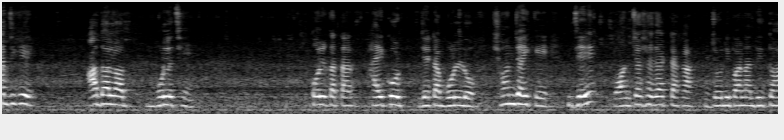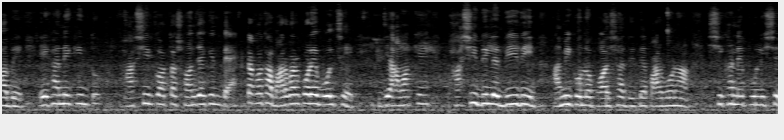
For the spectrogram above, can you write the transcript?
আজকে আদালত বলেছে, কলকাতার হাইকোর্ট যেটা বলল সঞ্জয়কে যে পঞ্চাশ হাজার টাকা জরিমানা দিতে হবে। এখানে কিন্তু ফাঁসির কথা, সঞ্জয় কিন্তু একটা কথা বারবার করে বলছে যে আমাকে ফাঁসি দিলে দিয়ে দিন, আমি কোনো পয়সা দিতে পারব না। সেখানে পুলিশে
